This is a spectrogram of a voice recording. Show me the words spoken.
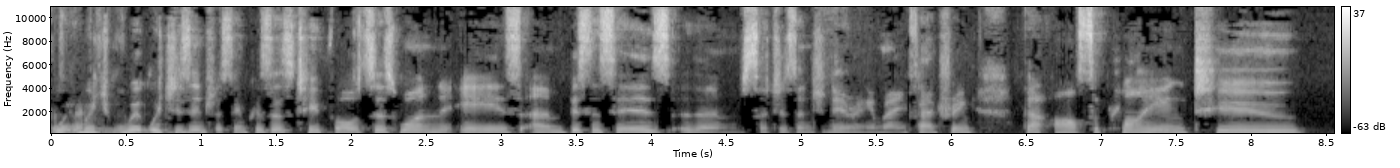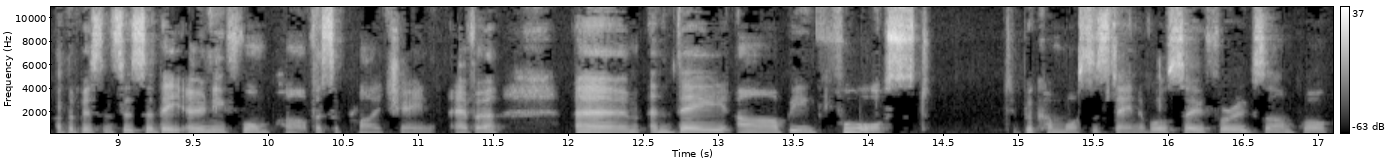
Which, which is interesting because there's two folds. There's one is um, businesses um, such as engineering and manufacturing that are supplying to other businesses, so they only form part of a supply chain ever, um, and they are being forced to become more sustainable. So, for example,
